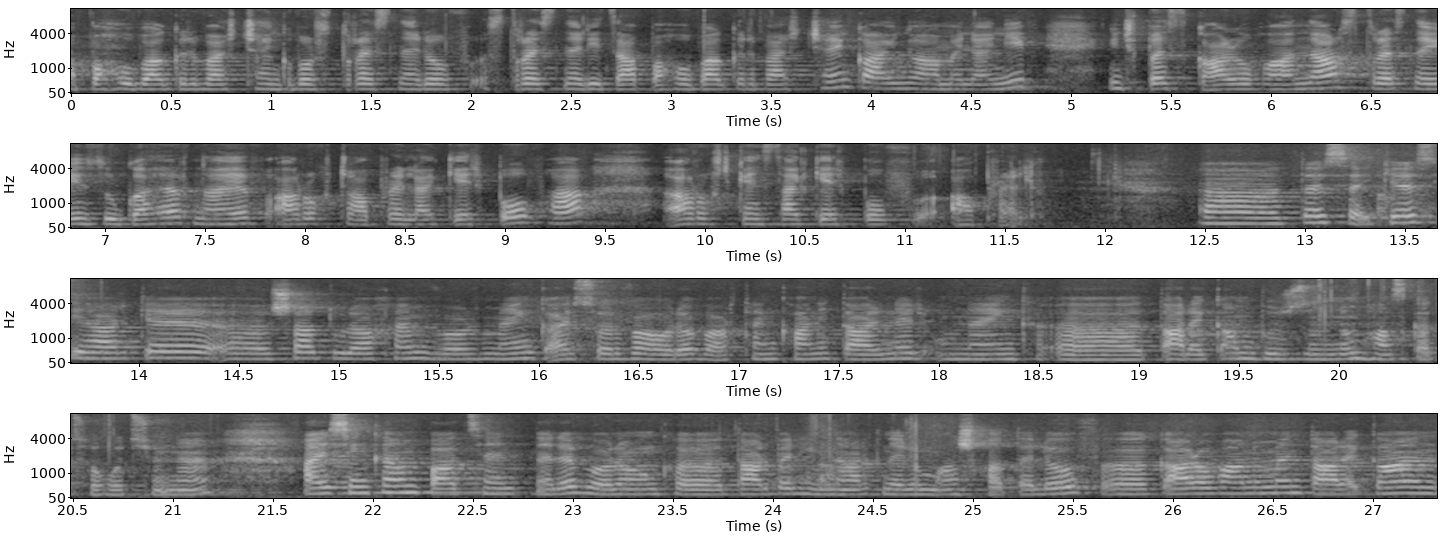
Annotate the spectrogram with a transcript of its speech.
ապահովագրված չենք, որ ստրեսներով, ստրեսներից ապահովագրված չենք, այնուամենայնիվ ինչպես կարողանալ ստրեսներին զուգահեռ նաեւ առողջ ապրելակերպով, հա, առողջ կենսակերպով ապրել։ Տեսեք, ես իհարկե շատ ուրախ եմ, որ մենք այսօրվա օրով արդեն քանի տարիներ ունենք տարեկան բուժզննում հասկացողությունը, այսինքն պացիենտները, որոնք տարբեր հիմնարկներում աշխատելով կարողանում են տարեկան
